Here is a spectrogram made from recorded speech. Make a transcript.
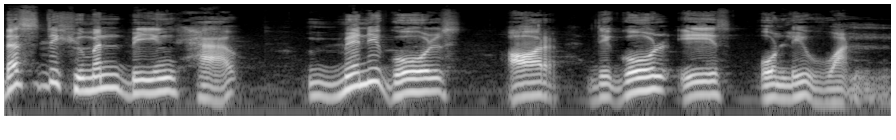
does the human being have many goals or the goal is only one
